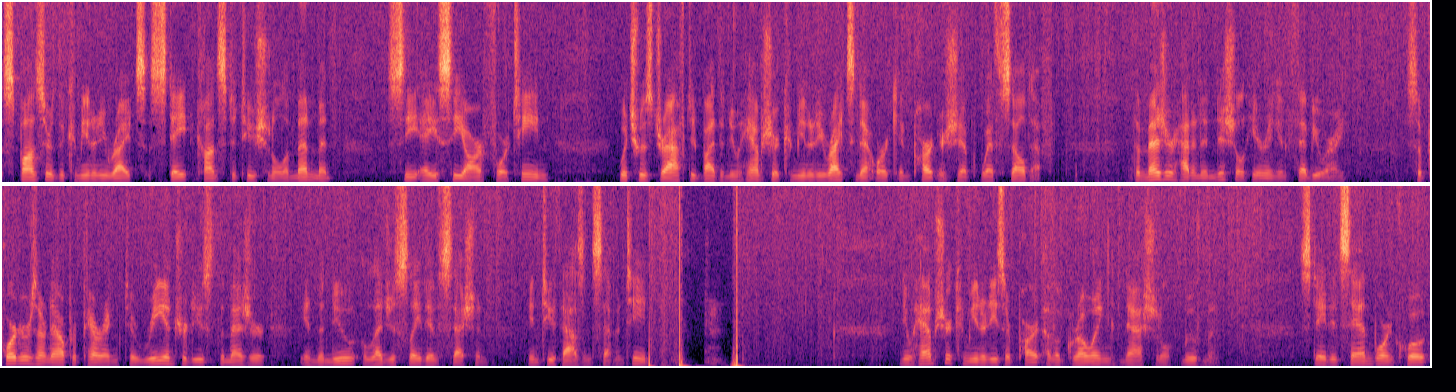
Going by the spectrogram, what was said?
sponsored the Community Rights State Constitutional Amendment CACR 14, which was drafted by the New Hampshire Community Rights Network in partnership with CELDF. The measure had an initial hearing in February. Supporters are now preparing to reintroduce the measure in the new legislative session in 2017. New Hampshire communities are part of a growing national movement. Stated Sanborn, quote,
